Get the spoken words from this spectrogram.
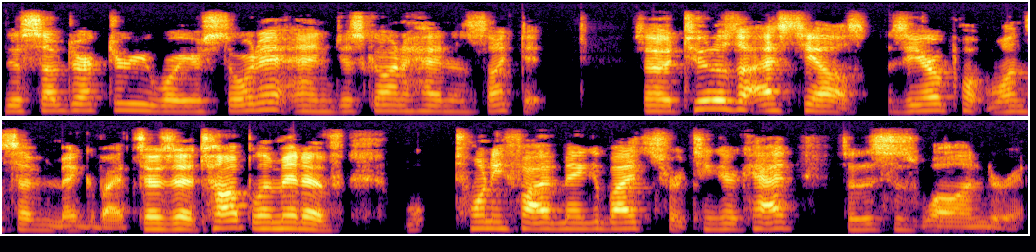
the subdirectory where you stored it, and just go on ahead and select it. So toodles.stl is 0.17 megabytes. There's a top limit of 25 megabytes for Tinkercad, so this is well under it.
